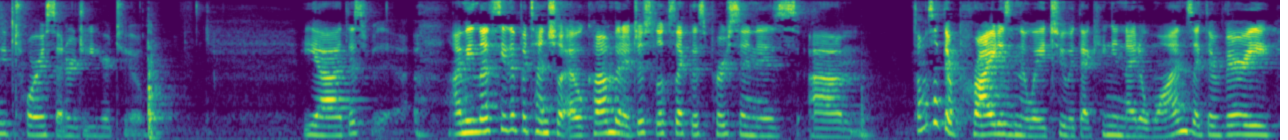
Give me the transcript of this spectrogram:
have Taurus energy here too. Yeah, this, I mean, let's see the potential outcome, but it just looks like this person is, um, it's almost like their pride is in the way too with that King and Knight of Wands. Like they're very,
